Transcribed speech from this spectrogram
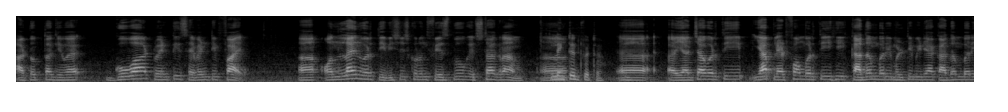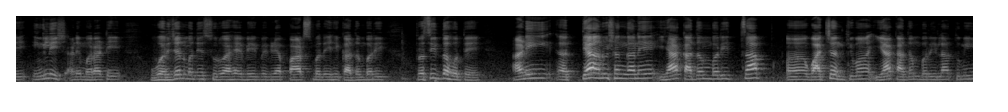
आटोपता घेऊया Goa twenty seventy five online वरती विशेष करून फेसबुक इंस्टाग्राम. अ, यांच्यावरती या प्लॅटफॉर्मवरती ही कादंबरी मल्टीमीडिया कादंबरी इंग्लिश आणि मराठी व्हर्जनमध्ये सुरू आहे. वेगवेगळ्या पार्ट्समध्ये ही कादंबरी प्रसिद्ध होते. आणि त्या अनुषंगाने ह्या कादंबरीचा वाचन किंवा या कादंबरीला तुम्ही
